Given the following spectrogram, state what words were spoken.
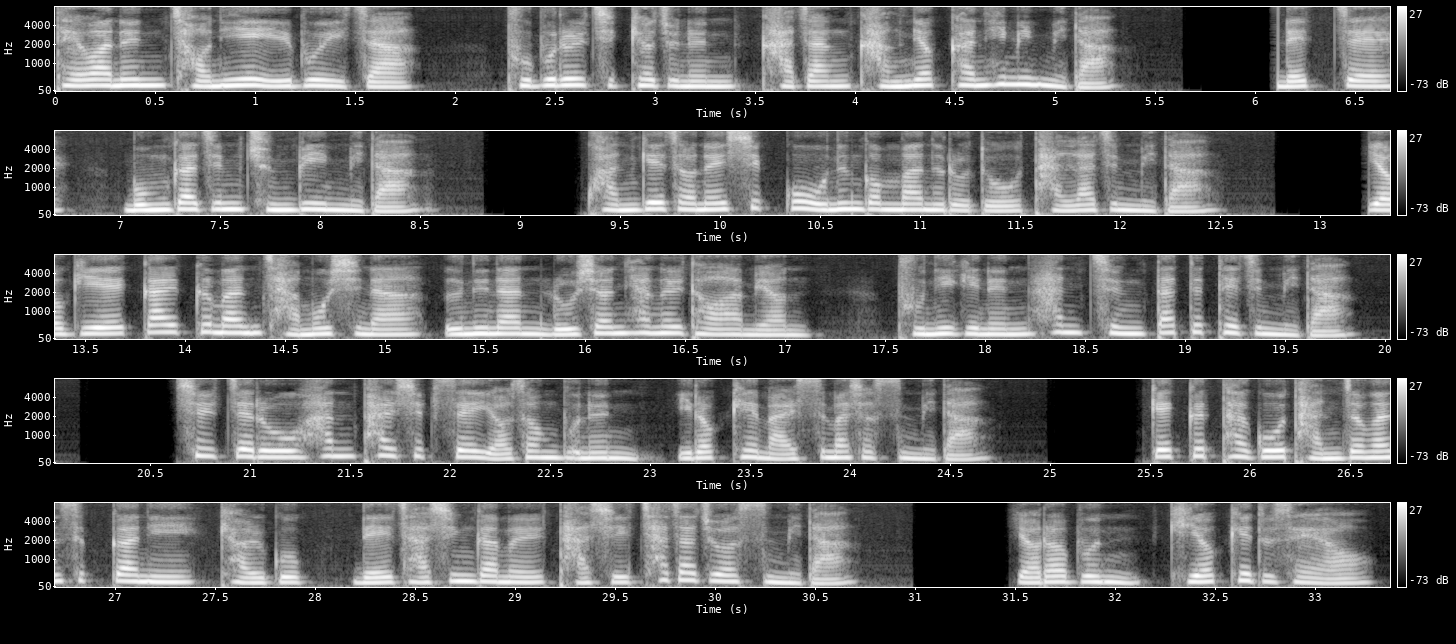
대화는 전의의 일부이자 부부를 지켜주는 가장 강력한 힘입니다. 넷째, 몸가짐 준비입니다. 관계 전에 씻고 오는 것만으로도 달라집니다. 여기에 깔끔한 잠옷이나 은은한 로션 향을 더하면 분위기는 한층 따뜻해집니다. 실제로 한 80세 여성분은 이렇게 말씀하셨습니다. 깨끗하고 단정한 습관이 결국 내 자신감을 다시 찾아주었습니다. 여러분, 기억해 두세요.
